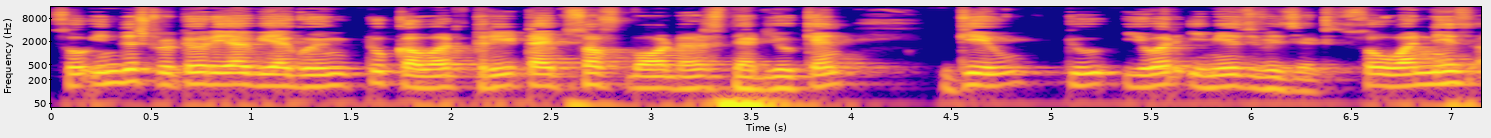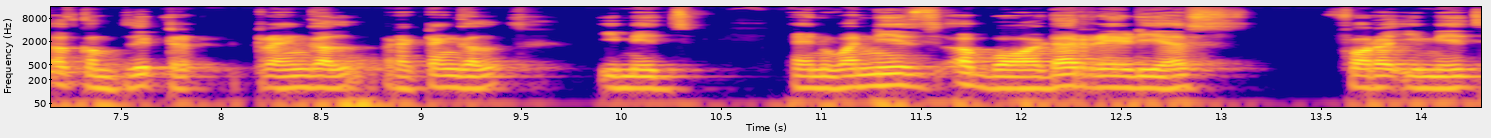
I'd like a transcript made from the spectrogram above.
So in this tutorial, we are going to cover three types of borders that you can give to your image widget. So one is a complete triangle rectangle image and one is a border radius for a image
